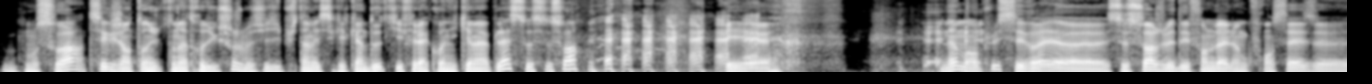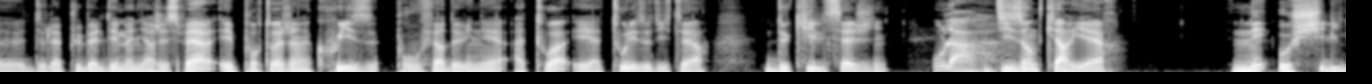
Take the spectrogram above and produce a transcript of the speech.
Bonsoir. Tu sais que j'ai entendu ton introduction, je me suis dit putain, mais c'est quelqu'un d'autre qui fait la chronique à ma place ce, soir Et euh, non, mais en plus, c'est vrai, euh, ce soir, je vais défendre la langue française euh, de la plus belle des manières, j'espère. Et pour toi, j'ai un quiz pour vous faire deviner à toi et à tous les auditeurs de qui il s'agit. Oula 10 ans de carrière, né au Chili,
